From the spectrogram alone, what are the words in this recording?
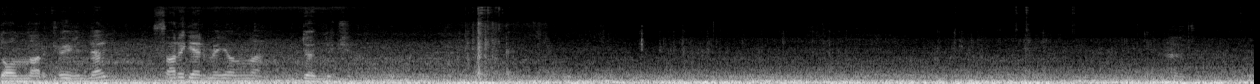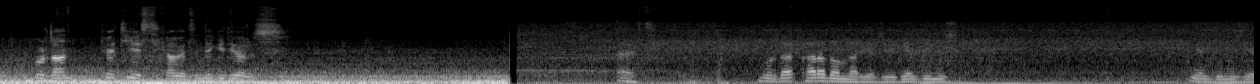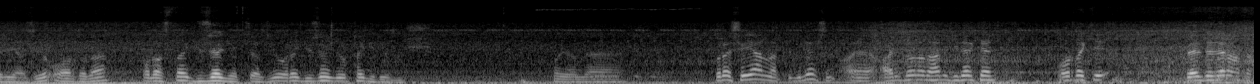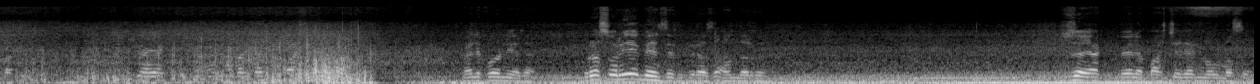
Donlar köyünden Sarıgerme yoluna döndük. Evet. Buradan Fethiye istikametinde gidiyoruz. Evet. Burada Karadonlar yazıyor. Geldiğimiz geldiğimiz yeri yazıyor. Orada da orası da Güzel Yurt yazıyor. Oraya Güzel Yurt'a gidiyormuş. Yönde. Burası şeyi anlattı biliyor musun? Ee, Arizona'da hani giderken oradaki beldeleri hatırlattı. Bir ayak. Kaliforniya'da. Burası oraya benzedi biraz andırdı. Düz ayak böyle bahçelerin olması.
